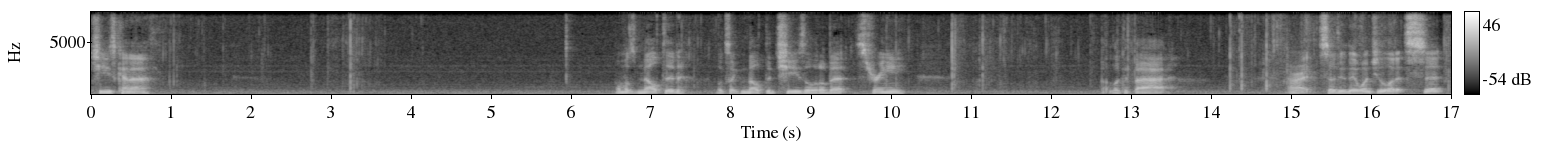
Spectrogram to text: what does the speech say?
cheese kind of almost melted. Looks like melted cheese a little bit, stringy. But look at that. All right, so do they want you to let it sit?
